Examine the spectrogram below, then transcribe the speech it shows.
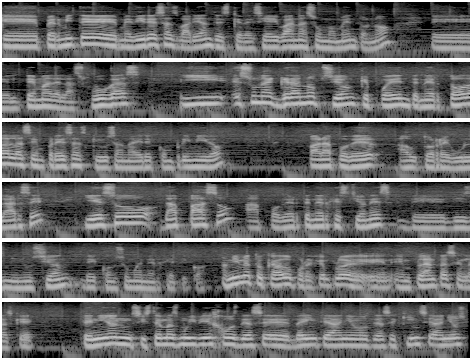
que permite medir esas variantes que decía Iván hace un momento, ¿no? Eh, el tema de las fugas y es una gran opción que pueden tener todas las empresas que usan aire comprimido para poder autorregularse y eso da paso a poder tener gestiones de disminución de consumo energético. A mí me ha tocado, por ejemplo, en, plantas en las que tenían sistemas muy viejos de hace 20 años, de hace 15 años,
